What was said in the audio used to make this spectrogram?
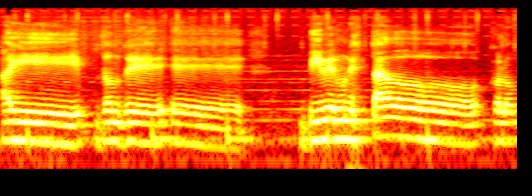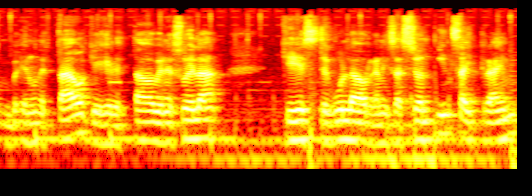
Hay donde vive en un estado, en un estado que es el estado de Venezuela, que es según la organización Inside Crime,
